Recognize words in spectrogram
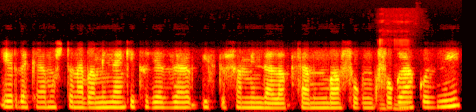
érdekel mostanában mindenkit, hogy ezzel biztosan minden lapszámunkban fogunk uh-huh. foglalkozni.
